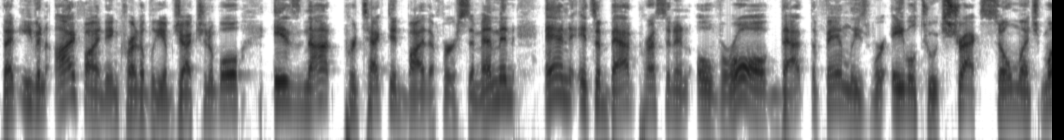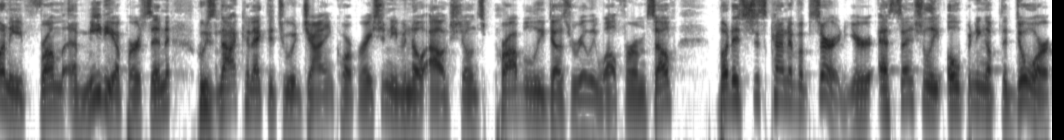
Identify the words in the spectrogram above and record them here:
that even I find incredibly objectionable is not protected by the First Amendment. And it's a bad precedent overall that the families were able to extract so much money from a media person who's not connected to a giant corporation, even though Alex Jones probably does really well for himself. But it's just kind of absurd. You're essentially opening up the door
